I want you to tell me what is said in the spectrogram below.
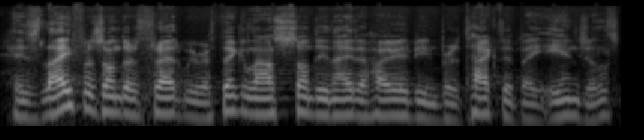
his life was under threat. We were thinking last Sunday night of how he'd been protected by angels.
